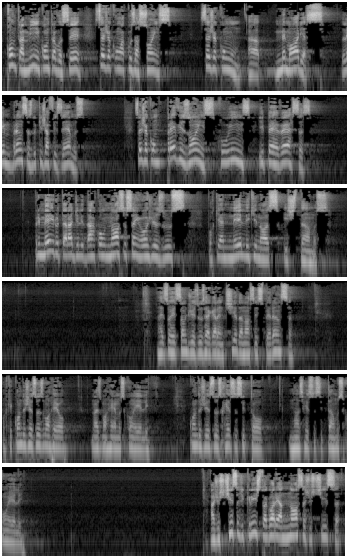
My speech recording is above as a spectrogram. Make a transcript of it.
contra mim e contra você, seja com acusações, seja com ah, memórias, lembranças do que já fizemos, seja com previsões ruins e perversas, primeiro terá de lidar com o nosso Senhor Jesus, porque é nele que nós estamos. A ressurreição de Jesus é a garantia da nossa esperança, porque quando Jesus morreu, nós morremos com Ele. Quando Jesus ressuscitou, nós ressuscitamos com Ele. A justiça de Cristo agora é a nossa justiça.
